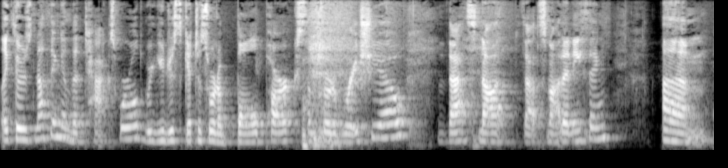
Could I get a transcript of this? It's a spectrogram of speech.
Like, there's nothing in the tax world where you just get to sort of ballpark some sort of ratio. That's not, that's not anything. Um,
